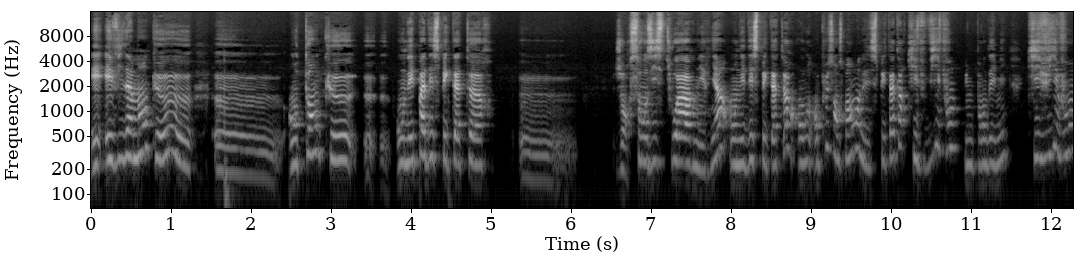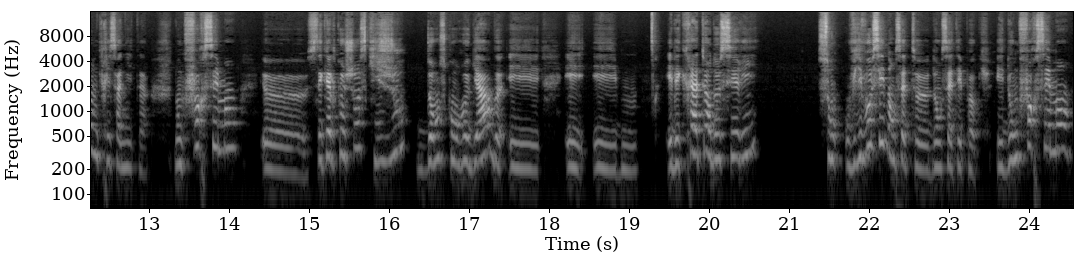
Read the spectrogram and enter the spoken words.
Et évidemment que, euh, en tant que, euh, on n'est pas des spectateurs euh, genre sans histoire ni rien, on est des spectateurs, en, plus en ce moment on est des spectateurs qui vivons une pandémie, qui vivons une crise sanitaire. Donc forcément, euh, c'est quelque chose qui joue dans ce qu'on regarde et, et, et, et, les créateurs de séries sont, vivent aussi dans cette, dans cette époque. Et donc forcément,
